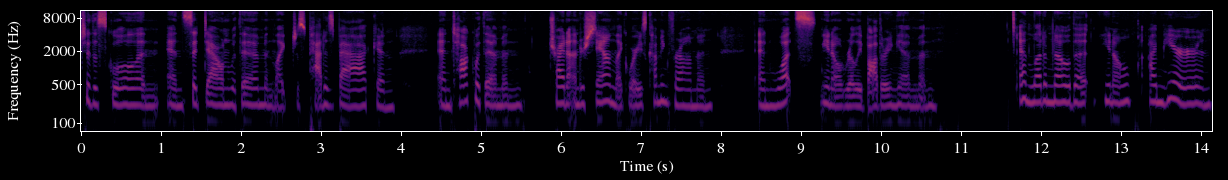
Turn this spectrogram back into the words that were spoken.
to the school and and sit down with him and like just pat his back and and talk with him and try to understand like where he's coming from and and what's you know really bothering him and and let him know that you know I'm here and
